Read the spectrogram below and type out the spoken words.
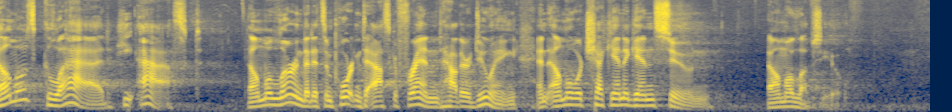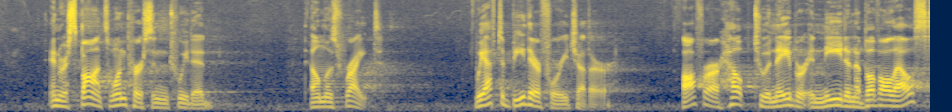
Elmo's glad he asked. Elmo learned that it's important to ask a friend how they're doing, and Elmo will check in again soon. Elmo loves you. In response, one person tweeted, Elmo's right. We have to be there for each other, offer our help to a neighbor in need, and above all else,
